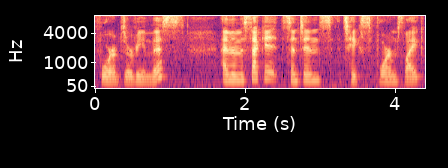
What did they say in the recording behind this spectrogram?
for observing this. And then the second sentence takes forms like,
